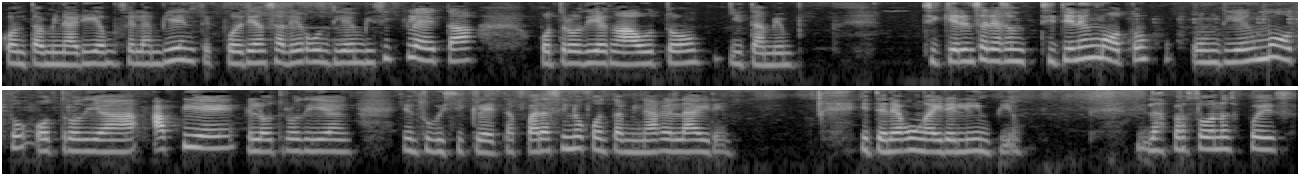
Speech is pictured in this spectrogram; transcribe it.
contaminaríamos el ambiente. Podrían salir un día en bicicleta, otro día en auto y también si quieren salir, si tienen moto, un día en moto, otro día a pie, el otro día en, su bicicleta, para así no contaminar el aire y tener un aire limpio. Las personas, pues,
